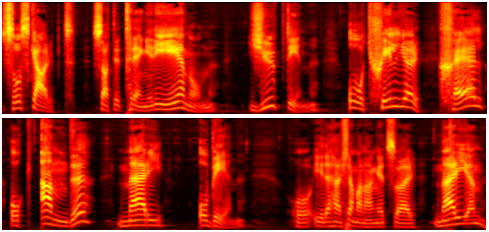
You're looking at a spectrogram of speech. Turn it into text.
så skarpt så att det tränger igenom djupt in, åtskiljer själ och ande, märg och ben. Och I det här sammanhanget så är märgen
